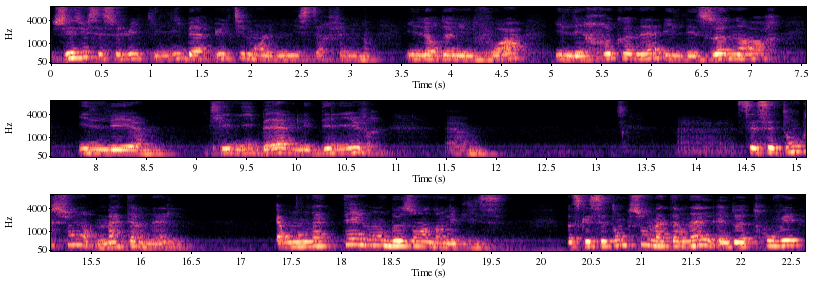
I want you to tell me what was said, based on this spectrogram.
Jésus, c'est celui qui libère ultimement le ministère féminin. Il leur donne une voix, il les reconnaît, il les honore, il les, euh, libère, il les délivre. Euh, euh, c'est cette onction maternelle. Et on en a tellement besoin dans l'Église. Parce que cette onction maternelle, elle doit être trouvée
